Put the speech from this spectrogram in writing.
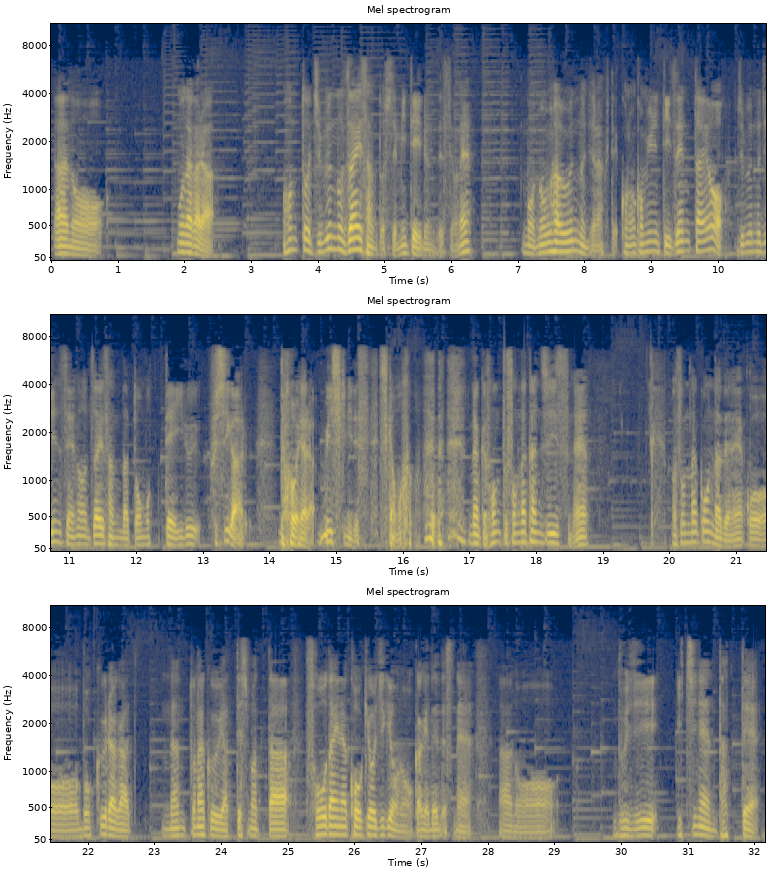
あの、もうだから、本当自分の財産として見ているんですよね。もうノウハウ云々じゃなくて、このコミュニティ全体を自分の人生の財産だと思っている節がある。どうやら、無意識にです。しかも なんかほんとそんな感じですね。まあ、そんなこんなでね、こう、僕らがなんとなくやってしまった壮大な公共事業のおかげでですね、あの無事1年経って、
